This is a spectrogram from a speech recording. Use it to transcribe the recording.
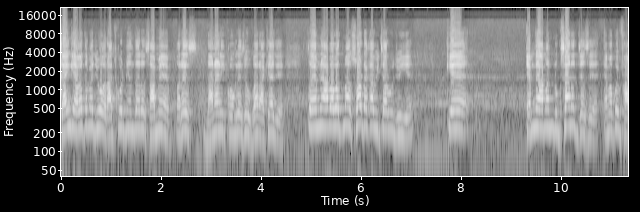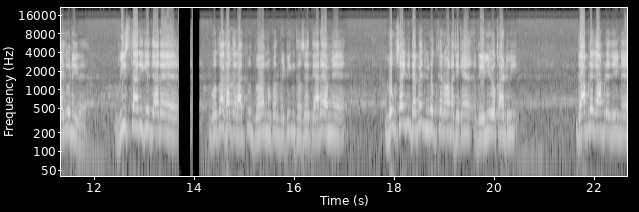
કારણ કે હવે તમે જુઓ, રાજકોટની અંદર સામે પરેશ ધાનાણી કોંગ્રેસે ઊભા રાખ્યા છે. તો એમણે આ બાબતમાં સો ટકા વિચારવું જોઈએ કે એમને આમાં નુકસાન જ જશે. એમાં કોઈ ફાયદો નહીં રહે. વીસ તારીખે જ્યારે ગોતા ખાતે રાજપૂત ભવન ઉપર મિટિંગ થશે, ત્યારે અમે લોકશાહીની ઢબે જ વિરોધ કરવાના છે કે રેલીઓ કાઢવી, ગામડે ગામડે જઈને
